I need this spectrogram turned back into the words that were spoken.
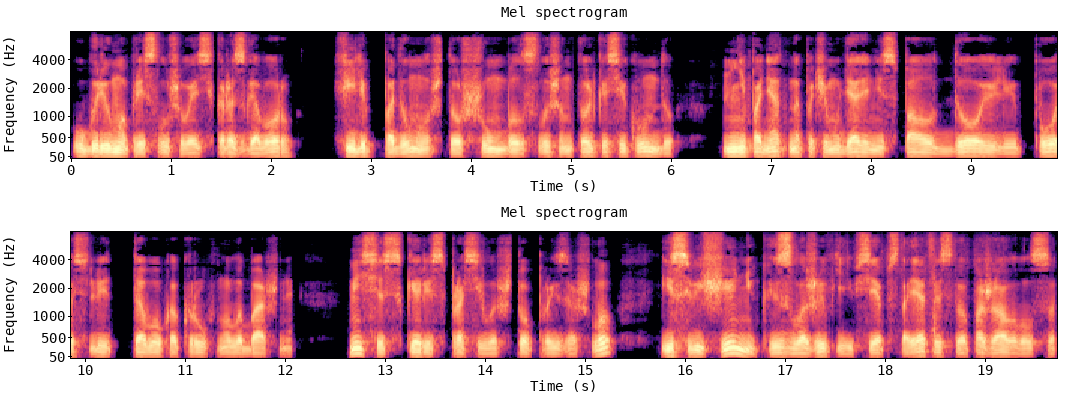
Угрюмо прислушиваясь к разговору, Филипп подумал, что шум был слышен только секунду. Непонятно, почему дядя не спал до или после того, как рухнула башня. Миссис Керри спросила, что произошло, и священник, изложив ей все обстоятельства, пожаловался.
